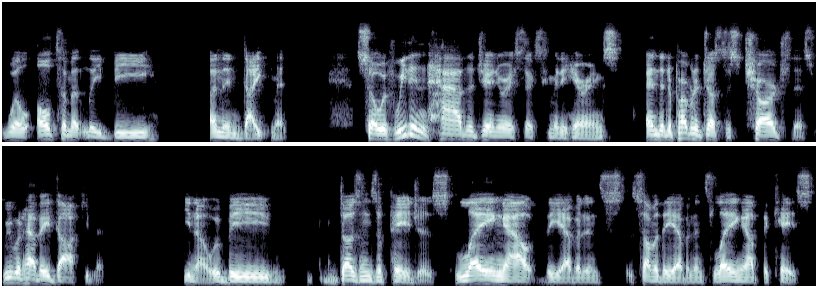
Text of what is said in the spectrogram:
will ultimately be an indictment. So if we didn't have the January 6th committee hearings, and the Department of Justice charged this, we would have a document. You know, it would be dozens of pages laying out the evidence, some of the evidence, laying out the case.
